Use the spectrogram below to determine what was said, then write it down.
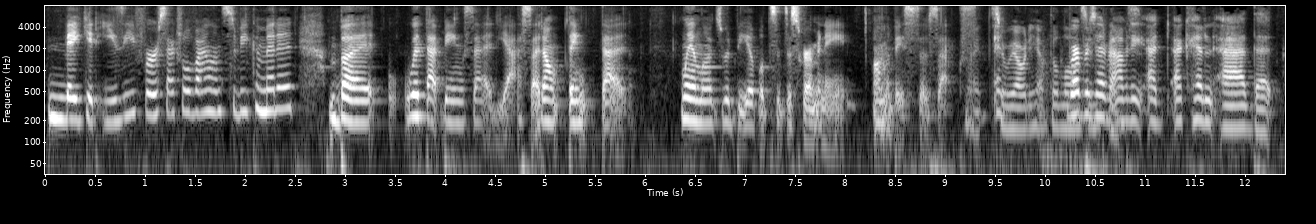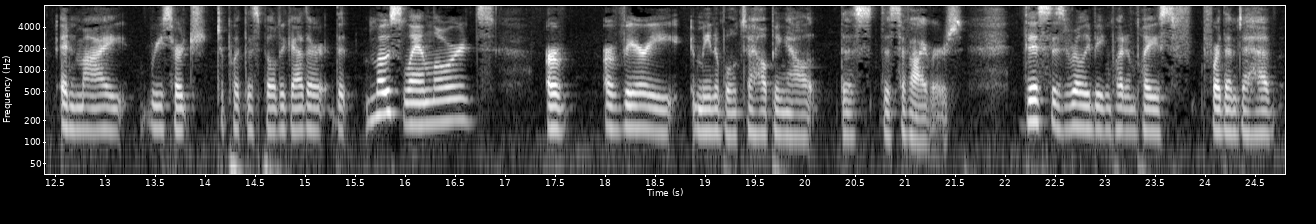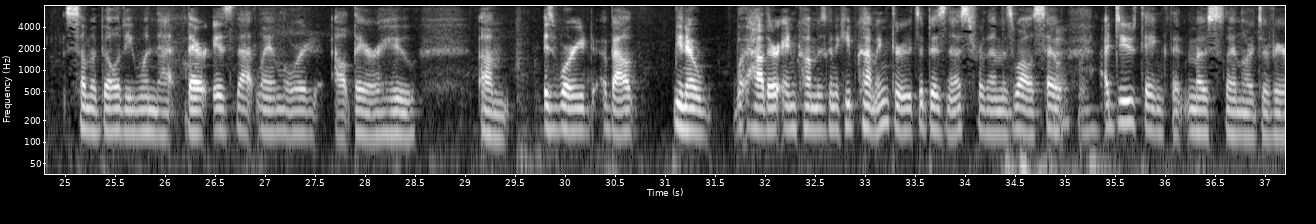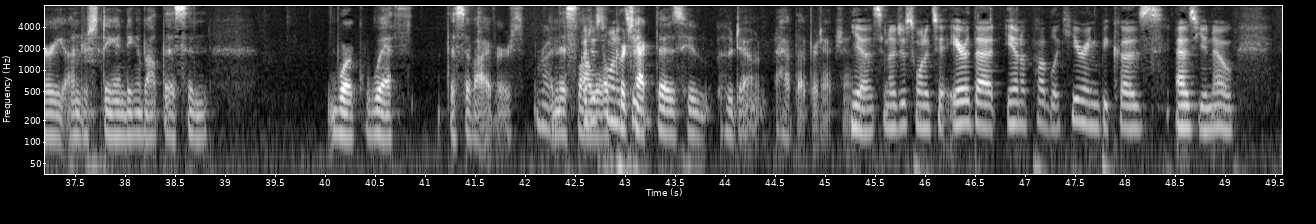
make it easy for sexual violence to be committed. But with that being said, yes, I don't think that landlords would be able to discriminate on the basis of sex. Right. So we already have the laws. Representative I, I can add that in my research to put this bill together, that most landlords are are very amenable to helping out this the survivors. This is really being put in place f- for them to have some ability when that there is that landlord out there who um, is worried about you know how their income is going to keep coming through. It's a business for them as well. So Exactly. I do think that most landlords are very understanding about this and work with the survivors. Right. And this law will wanted to- protect those who, who don't have that protection. Yes, and I just wanted to air that in a public hearing because, as you know,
